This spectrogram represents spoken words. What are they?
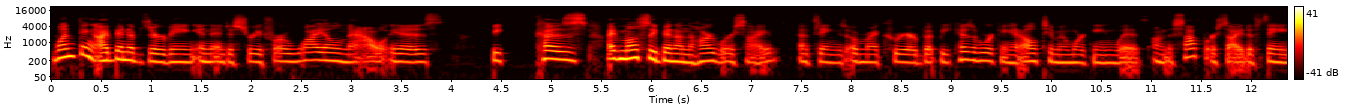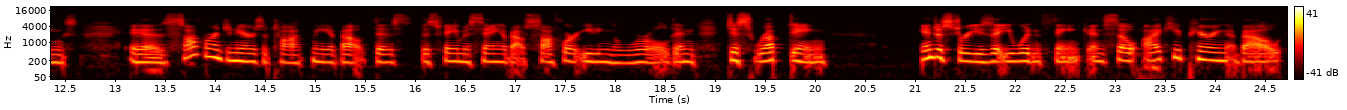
one thing I've been observing in the industry for a while now is because I've mostly been on the hardware side of things over my career, but because of working at Altium and working with on the software side of things, is software engineers have taught me about this this famous saying about software eating the world and disrupting industries that you wouldn't think. And so I keep hearing about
